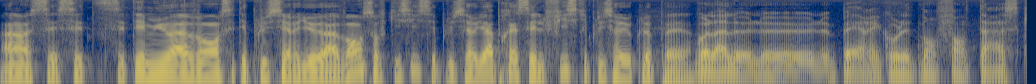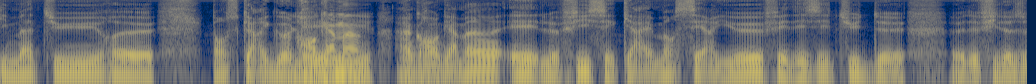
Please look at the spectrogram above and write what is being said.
hein, c'était mieux avant, c'était plus sérieux avant, sauf qu'ici, c'est plus sérieux après, c'est le fils qui est plus sérieux que le père. Voilà, le, le, père est complètement fantasque, immature, euh, pense qu'à rigoler. Un grand gamin. Un grand gamin, et le fils est carrément sérieux, fait des études de, euh, de philosophie,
